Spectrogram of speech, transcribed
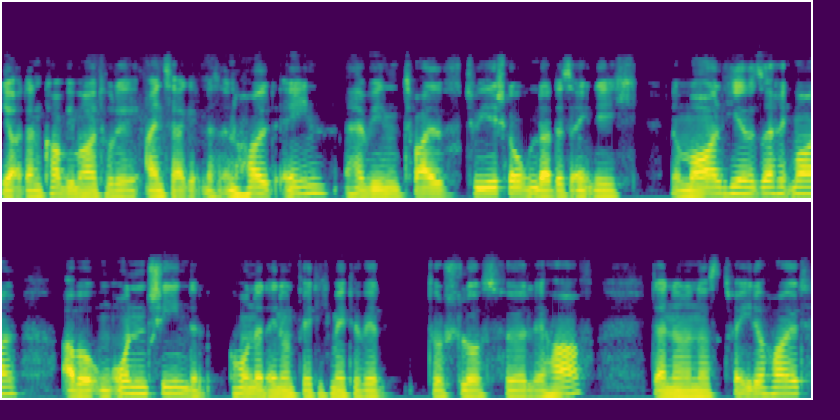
Ja, dann kommen wir mal zu den Einzelergebnissen. In Holt 1 haben wir 12 2 geschoten, das ist eigentlich normal hier, sag ich mal. Aber um Unentschieden, 141 Meter wird zum Schluss für Le Havre. Dann das zweite Holt,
